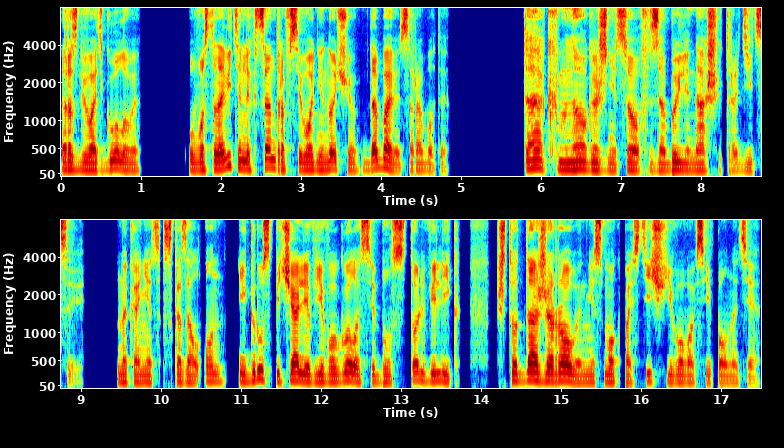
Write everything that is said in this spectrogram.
разбивать головы. У восстановительных центров сегодня ночью добавится работы. «Так много жнецов забыли наши традиции», — наконец сказал он, и груз печали в его голосе был столь велик, что даже Роуэн не смог постичь его во всей полноте.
